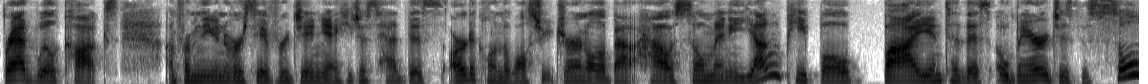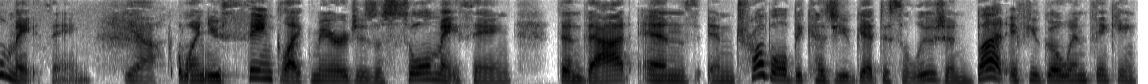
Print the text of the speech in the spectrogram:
Brad Wilcox um, from the University of Virginia, he just had this article in the Wall Street Journal about how so many young people buy into this, oh, marriage is the soulmate thing. Yeah. When you think like marriage is a soulmate thing, then that ends in trouble because you get disillusioned. But if you go in thinking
